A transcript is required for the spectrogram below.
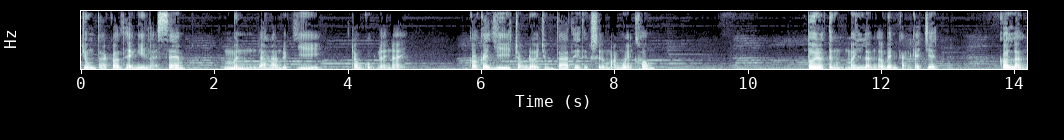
chúng ta có thể nghĩ lại xem mình đã làm được gì trong cuộc đời này. Có cái gì trong đời chúng ta thấy thực sự mãn nguyện không? Tôi đã từng mấy lần ở bên cạnh cái chết. Có lần,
